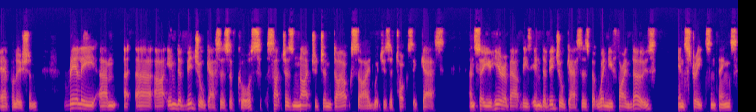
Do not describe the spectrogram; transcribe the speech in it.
air pollution really um, uh, uh, are individual gases, of course, such as nitrogen dioxide, which is a toxic gas. And so you hear about these individual gases, but when you find those in streets and things,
